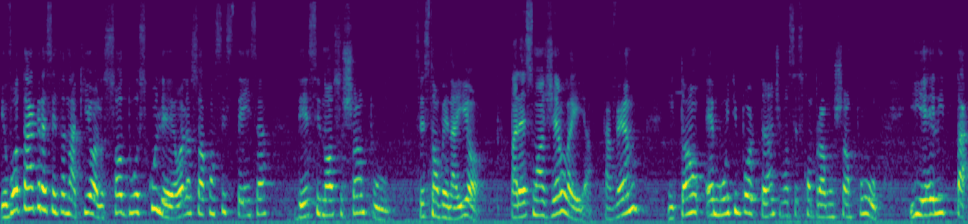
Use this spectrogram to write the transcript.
Eu vou estar tá acrescentando aqui, olha, só duas colheres. Olha só a consistência desse nosso shampoo. Vocês estão vendo aí, ó? Parece uma geleia, tá vendo? Então, é muito importante vocês comprar um shampoo e ele tá,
